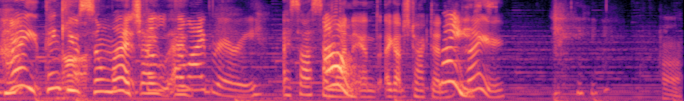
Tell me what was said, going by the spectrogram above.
Hi, thank you Ah. so much. the, I, the I, library. I saw someone Oh. and I got distracted. Nice. Hi.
